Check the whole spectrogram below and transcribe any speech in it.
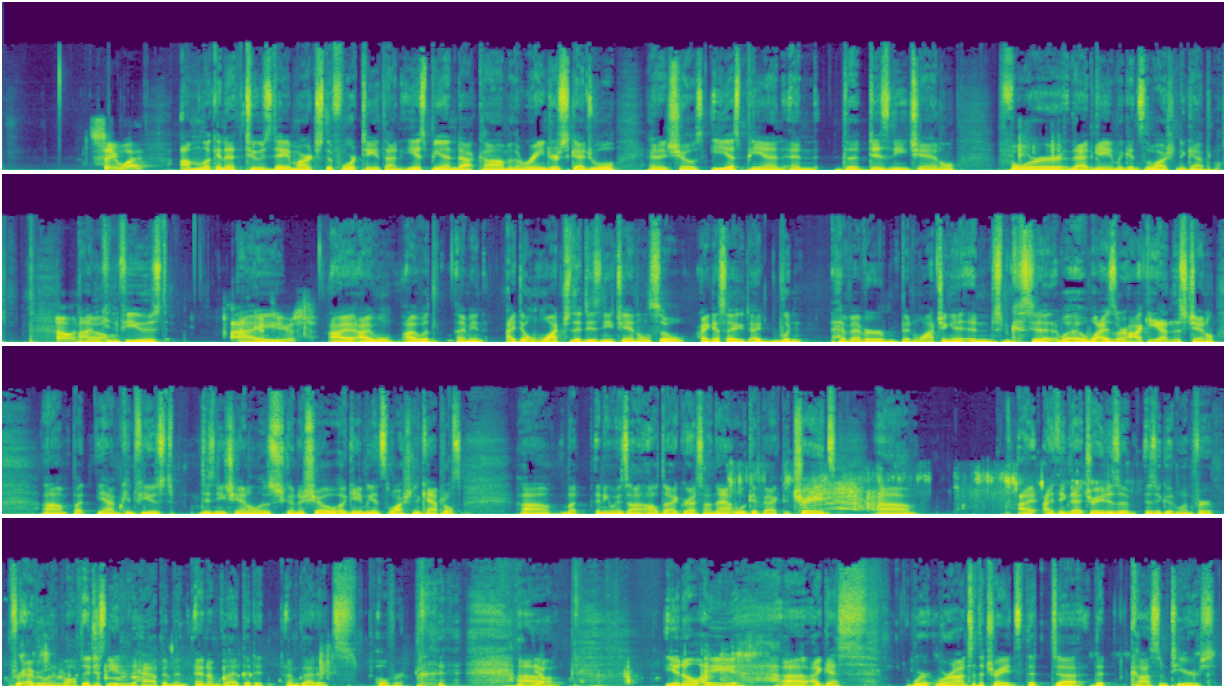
Say what? I'm looking at Tuesday, March the 14th on ESPN.com and the Rangers schedule, and it shows ESPN and the Disney Channel for that game against the Washington Capitals. Oh no, I'm confused. I'm I- confused. I, I won't. I would. I mean, I don't watch the Disney Channel, so I guess I, I wouldn't have ever been watching it, and because uh, why is there hockey on this channel? Um, but yeah, I'm confused. Disney Channel is going to show a game against the Washington Capitals. Uh, but anyways, I'll digress on that. We'll get back to trades. Um, I, I think that trade is a is a good one for, for everyone involved. It just needed to happen, and, and I'm glad that it I'm glad it's over. um, yep. You know, a uh, I guess we're we're on to the trades that uh, that caused some tears.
